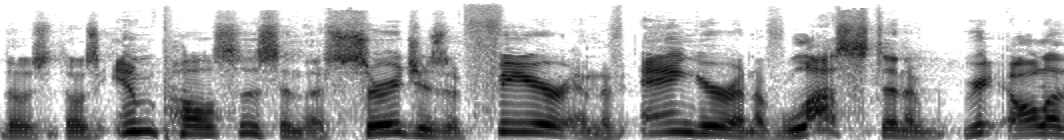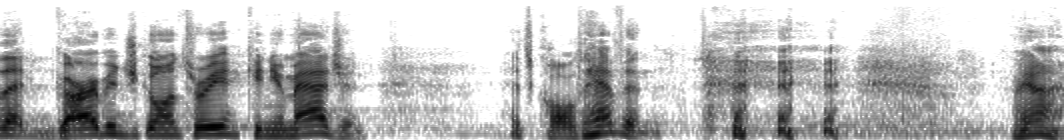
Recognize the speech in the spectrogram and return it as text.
those, those impulses and the surges of fear and of anger and of lust and of all of that garbage going through you? Can you imagine? It's called heaven. yeah.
